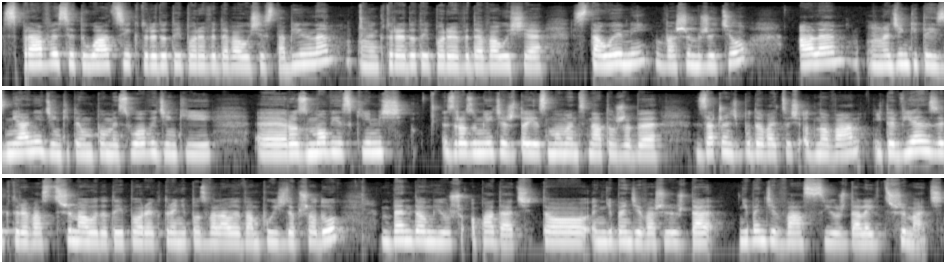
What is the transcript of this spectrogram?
sprawy, sytuacje, które do tej pory wydawały się stabilne, e, które do tej pory wydawały się stałymi w waszym życiu, ale mm, dzięki tej zmianie, dzięki temu pomysłowi, dzięki e, rozmowie z kimś, zrozumiecie, że to jest moment na to, żeby zacząć budować coś od nowa i te więzy, które Was trzymały do tej pory, które nie pozwalały Wam pójść do przodu, będą już opadać. To nie będzie, was już da- nie będzie Was już dalej trzymać.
